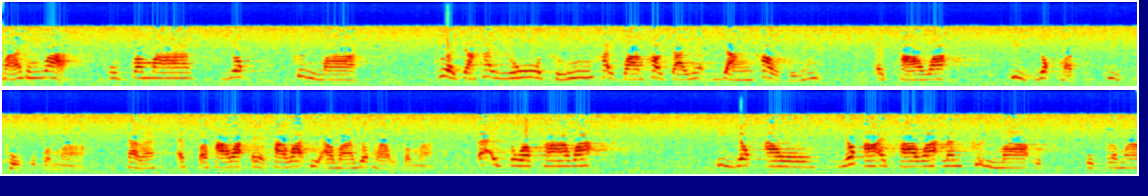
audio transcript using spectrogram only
หมายถึงว่า อุปมายกขึ้นมา เพื่อจะให้รู้ถึงให้ความเข้าใจเนี่ยยังเข้าถึงไอ้ภาวะที่ยกมาที่ถูกอุปมาใช่ไหมไอ้ภาวะไอ้ภาวะที่เอามายกมาอุปมาและไอ้ตัวภาวะ ที่ยกเอา ยกเอาไอ้ภาวะนั้นขึ้นมาอุปอุปมา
